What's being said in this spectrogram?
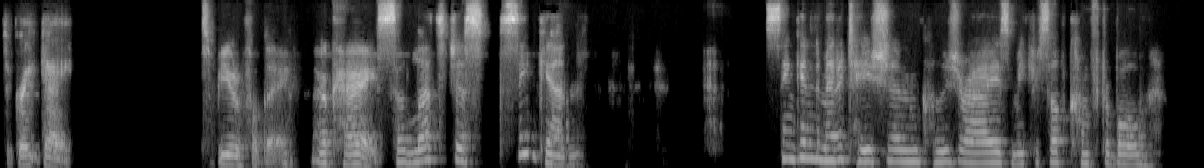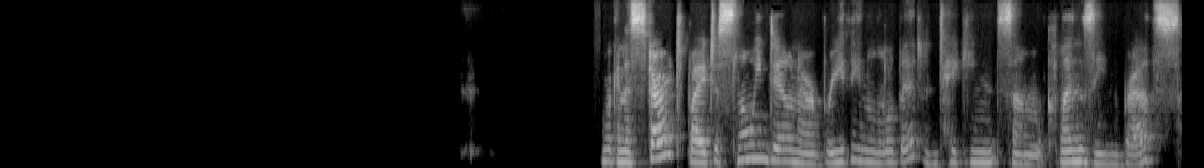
It's a great day. It's a beautiful day. Okay, so let's just sink in. Sink into meditation, close your eyes, make yourself comfortable. We're going to start by just slowing down our breathing a little bit and taking some cleansing breaths.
